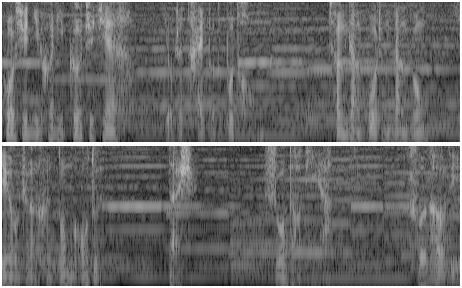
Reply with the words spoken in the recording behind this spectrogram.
或许你和你哥之间有着太多的不同，成长过程当中也有着很多矛盾，但是，说到底啊，说到底。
